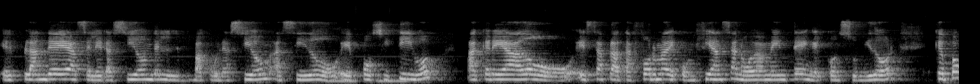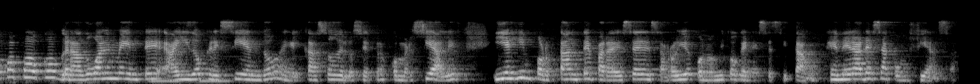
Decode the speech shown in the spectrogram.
El plan de aceleración de la vacunación ha sido eh, positivo, ha creado esa plataforma de confianza nuevamente en el consumidor poco a poco, gradualmente, ha ido creciendo en el caso de los centros comerciales y es importante para ese desarrollo económico que necesitamos, generar esa confianza.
